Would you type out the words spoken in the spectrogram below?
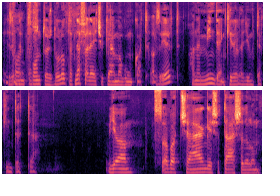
Ez fontos. egy fontos dolog, tehát ne felejtsük el magunkat azért, hanem mindenkire legyünk tekintettel. Ugye a szabadság és a társadalom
